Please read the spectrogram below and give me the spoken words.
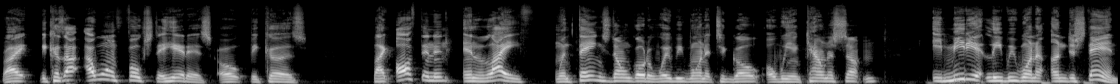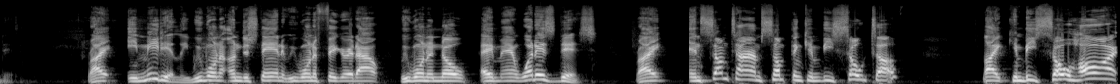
Right? Because I, I want folks to hear this, oh, because like often in, in life, when things don't go the way we want it to go, or we encounter something, immediately we want to understand it right? Immediately. We want to understand it. We want to figure it out. We want to know, hey, man, what is this? Right? And sometimes something can be so tough, like can be so hard,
